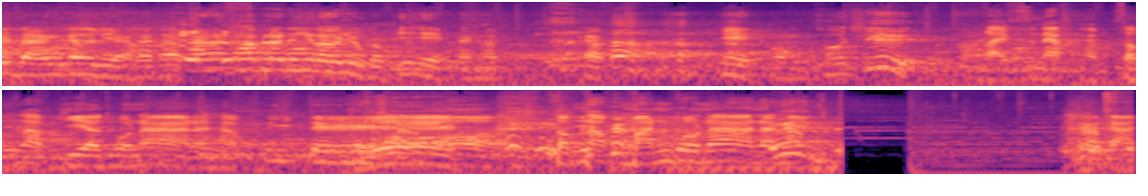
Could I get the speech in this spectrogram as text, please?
พี่แบงค์กันเลียงนะครับอะนะครับแล้วนี่เราอยู่กับพี่เอกนะครับกับเพจของเขาชื่อไลฟ์สแนปครับสำหรับเกียร์โทน่านะครับพี่เออ๋อสำหรับมันโทน่านะครับ การ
